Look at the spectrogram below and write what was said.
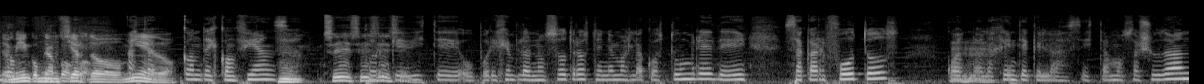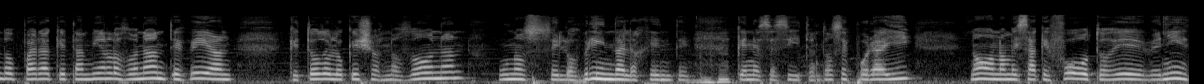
También como un poco. cierto miedo. Con desconfianza. Mm. Sí, sí, sí, porque, sí. viste, o por ejemplo, nosotros tenemos la costumbre de sacar fotos cuando a la gente que las estamos ayudando para que también los donantes vean que todo lo que ellos nos donan uno se los brinda a la gente que necesita. Entonces por ahí no, no me saques fotos, eh, venís,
